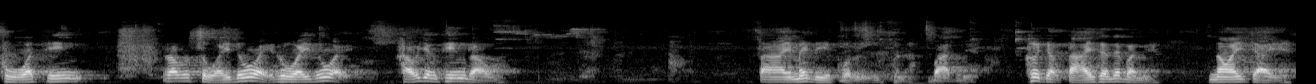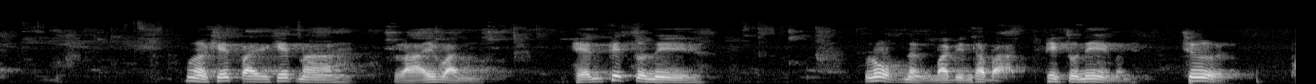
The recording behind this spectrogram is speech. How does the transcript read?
ผัวทิ้ง เราสวยด้วย รวยด้วย เขายังทิ้งเรา ตายไม่ดีกว่าหรือพนวะบาดเนี่ยคือจากตายฉันได้บัดเนี่ยน้อยใจ เมื่อคิดไปคิดมาหลายวัน เห็นพิษษุณีรูปหนึ่งมาบินทบาท ภิกษุณีมัน ชื่อโพ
